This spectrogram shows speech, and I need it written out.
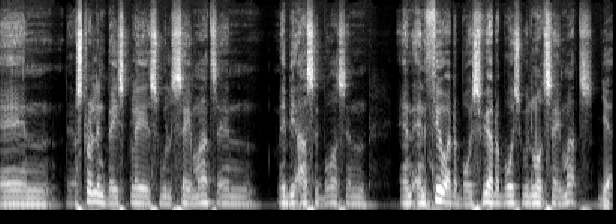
and the Australian-based players will say much, and maybe us the boss and and and few other boys, few other boys will not say much. Yeah.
